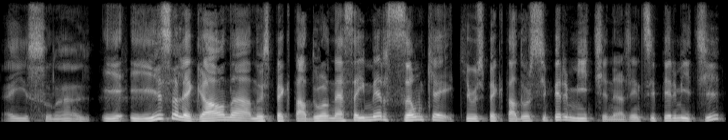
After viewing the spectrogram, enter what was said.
é isso, né? E, e isso é legal na, no espectador, nessa imersão que, que o espectador se permite, né? A gente se permitir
